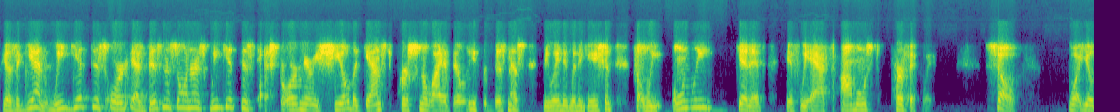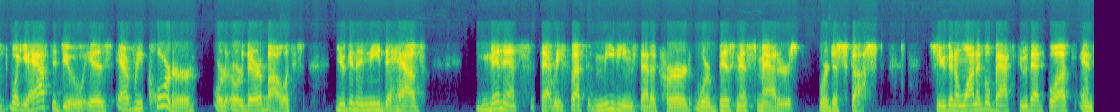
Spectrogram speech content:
Because again, we get this, or as business owners, we get this extraordinary shield against personal liability for business related litigation, but we only get it if we act almost perfectly. So, what you what you have to do is every quarter or, or thereabouts, you're going to need to have minutes that reflect meetings that occurred where business matters were discussed. So you're going to want to go back through that book and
